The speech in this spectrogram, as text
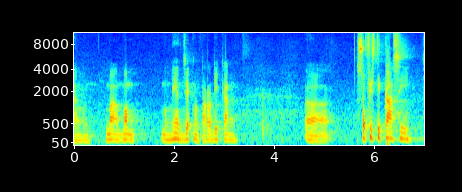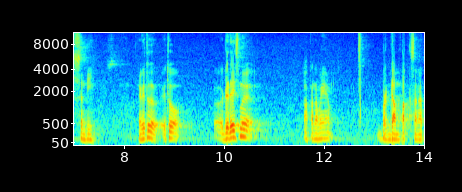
Yang mengejek, memparodikan uh, sofistikasi seni. Dan itu itu uh, dadaisme apa namanya berdampak sangat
